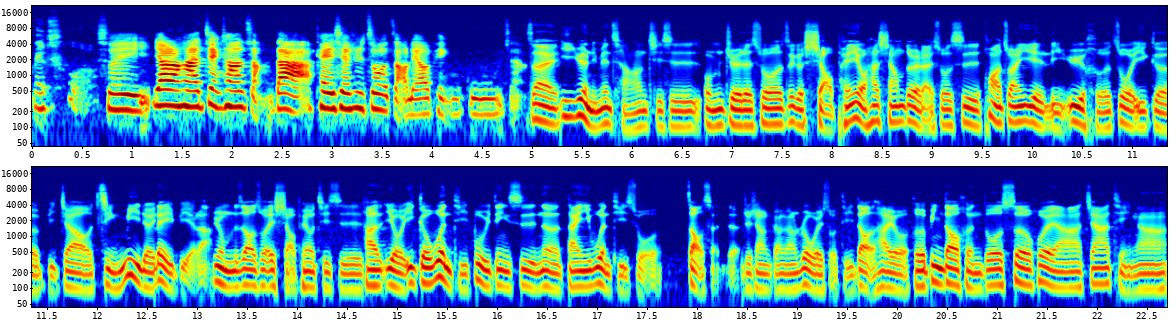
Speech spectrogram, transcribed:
没错。所以要让他健康长大，可以先去做早疗评估，这样。在医院里面，常常其实我们觉得说，这个小朋友他相对来说是跨专业领域合作。做一个比较紧密的类别啦，因为我们都知道说，哎，小朋友其实他有一个问题，不一定是那单一问题所造成的。就像刚刚若伟所提到的，他有合并到很多社会啊、家庭啊，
